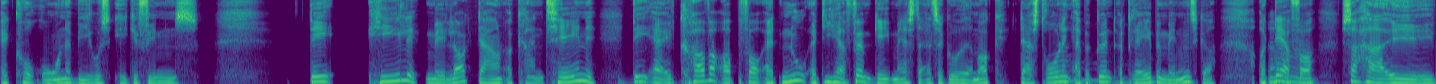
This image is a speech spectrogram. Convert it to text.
at coronavirus ikke findes. Det hele med lockdown og karantæne, det er et cover-up for, at nu er de her 5G-master altså gået amok. Deres stråling er begyndt at dræbe mennesker, og derfor så har øh,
